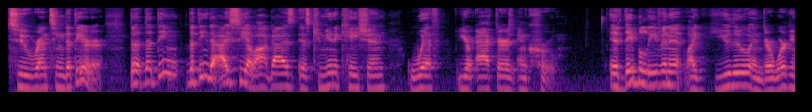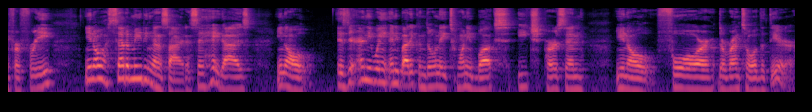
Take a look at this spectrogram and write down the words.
to renting the theater. The the thing the thing that i see a lot guys is communication with your actors and crew if they believe in it like you do and they're working for free, you know, set a meeting aside and say, hey guys, you know, is there any way anybody can donate 20 bucks each person, you know, for the rental of the theater?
